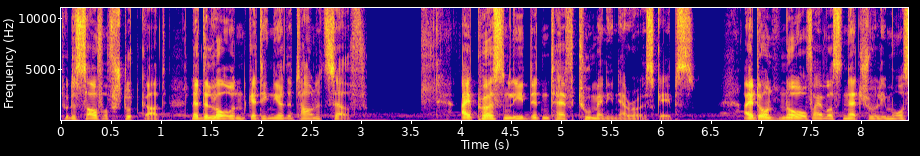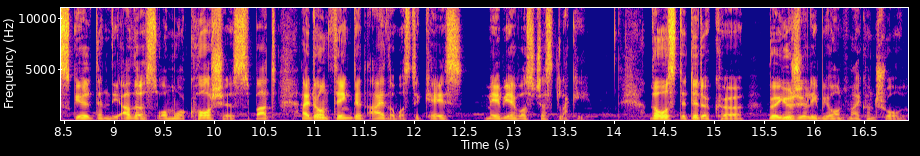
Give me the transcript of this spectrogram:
to the south of Stuttgart, let alone getting near the town itself. I personally didn't have too many narrow escapes. I don't know if I was naturally more skilled than the others or more cautious, but I don't think that either was the case. Maybe I was just lucky. Those that did occur were usually beyond my control.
